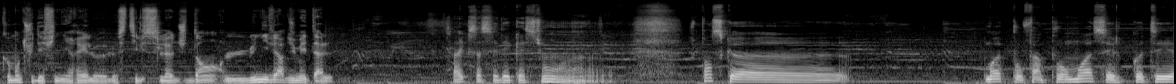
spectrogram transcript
comment tu définirais le, style sludge dans l'univers du métal? C'est vrai que ça, c'est des questions. Euh, je pense que. Moi, pour, enfin, pour moi, c'est le côté.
